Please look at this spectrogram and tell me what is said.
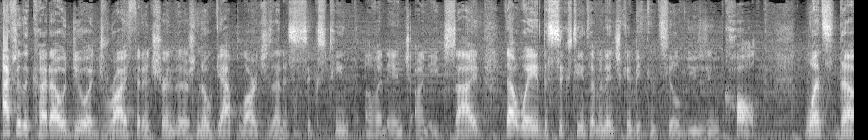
After the cut, I would do a dry fit ensuring that there's no gap larger than a 16th of an inch on each side. That way the 16th of an inch can be concealed using caulk. Once the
